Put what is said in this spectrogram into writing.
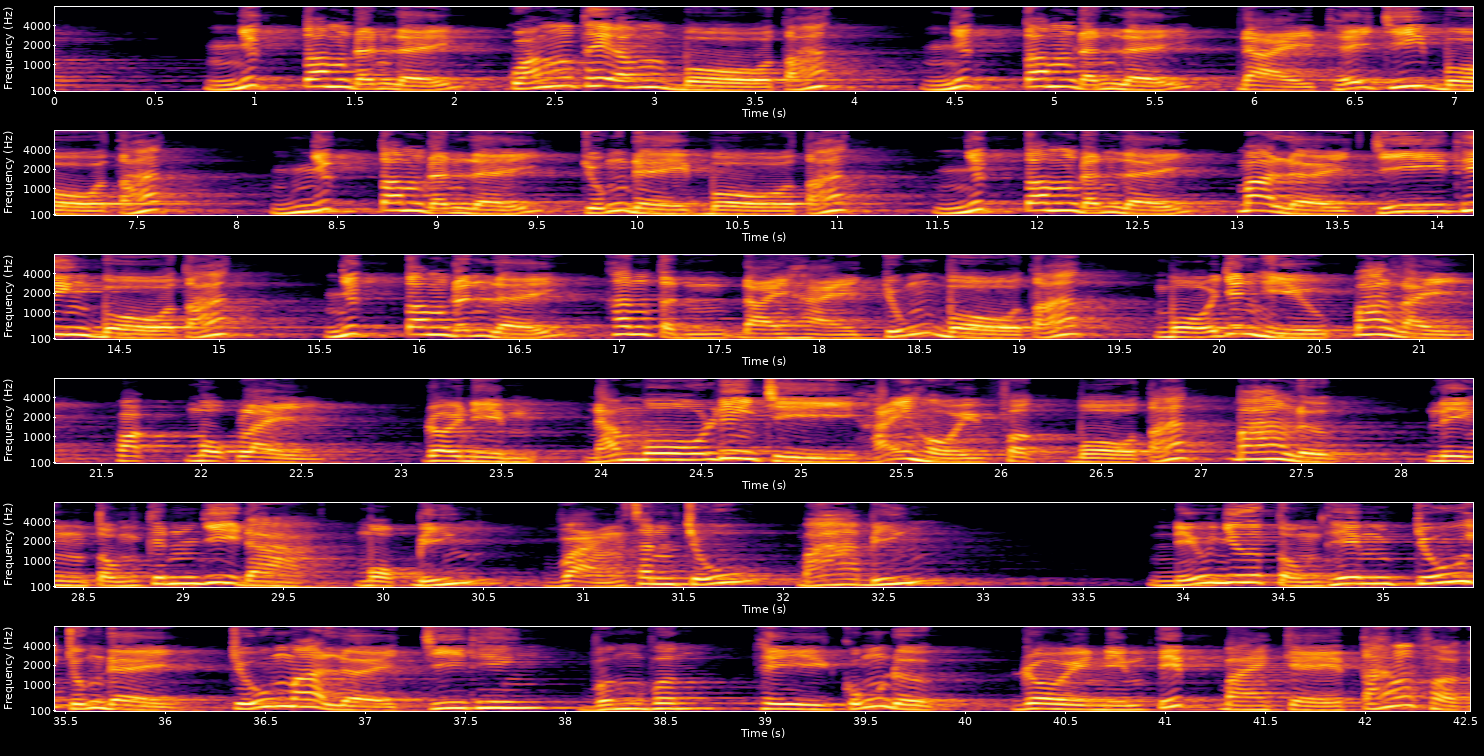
Nhất tâm định lễ, Quán Thế Âm Bồ Tát. Nhất tâm định lễ, Đại Thế Chí Bồ Tát. Nhất tâm định lễ, Chuẩn Đề Bồ Tát. Nhất tâm định lễ, Ma lệ Chi Thiên Bồ Tát. Nhất tâm định lễ, Thanh tịnh Đại Hại Chúng Bồ Tát. Mỗi danh hiệu ba lầy Hoặc một lầy Rồi niệm Nam Mô Liên Trì Hải Hội Phật Bồ Tát ba lượt. Liền tụng kinh Di Đà một biến, Vạn sanh chú ba biến. Nếu như tụng thêm chú chuẩn đề, Chú ma lời chi thiên, Vân vân, Thì cũng được. Rồi niệm tiếp bài kệ tán Phật.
